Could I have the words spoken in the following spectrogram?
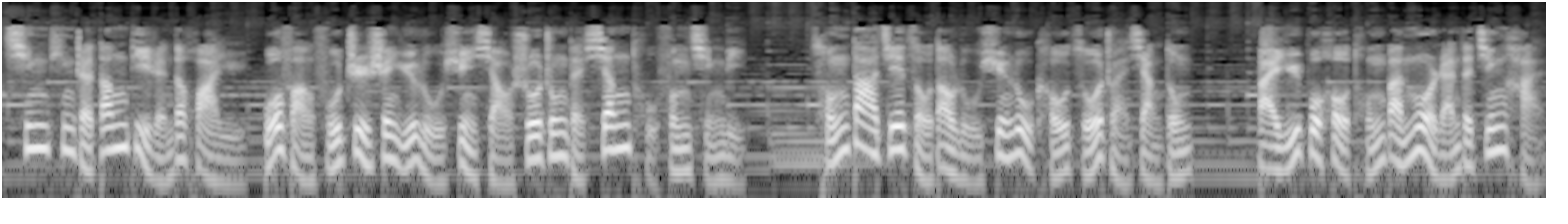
倾听着当地人的话语，我仿佛置身于鲁迅小说中的乡土风情里。从大街走到鲁迅路口，左转向东，百余步后，同伴蓦然的惊喊。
